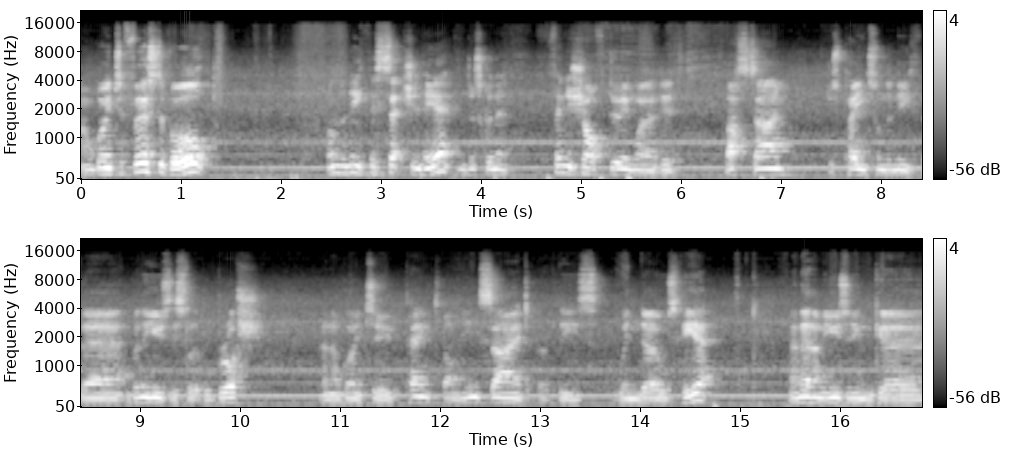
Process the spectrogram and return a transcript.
I'm going to first of all, underneath this section here, I'm just going to finish off doing what I did last time. Just paint underneath there. I'm going to use this little brush and I'm going to paint on the inside of these windows here and then I'm using uh,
